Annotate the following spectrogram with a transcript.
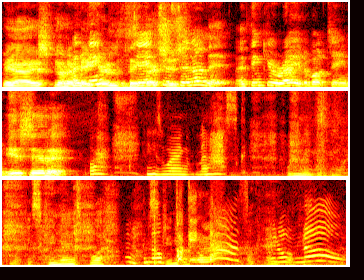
Yeah, it's gonna I make think her think like James she's. is in on it. I think you're right about James. He's in it. Or he's wearing a mask. What do you mean? What do you mean? Like, like a ski mask? What? No Ski fucking mask? mask. I don't know.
